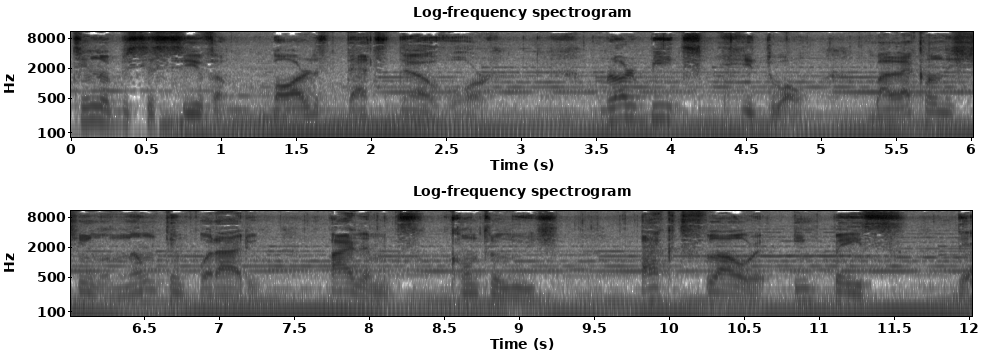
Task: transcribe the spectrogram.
Scarlatina Obsessiva, Bored That Devil. Blood Beat Ritual, Balé Clandestino Não Temporário, Parliament Contra Lude, Act Flower In Pace, The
